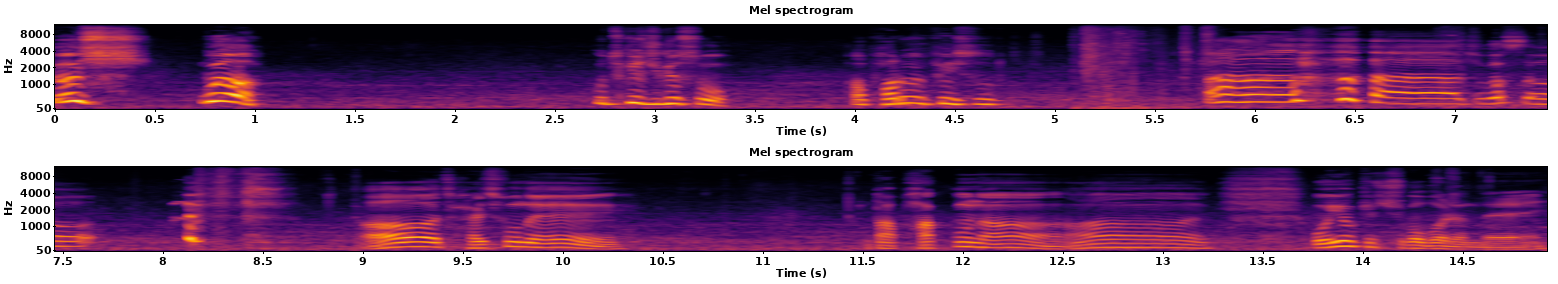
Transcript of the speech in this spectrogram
야씨 뭐야? 어떻게 죽였어? 아 바로 옆에 있어. 아 죽었어. 아 잘 쏘네 나 봤구나. 아 어이없게 죽어버렸네.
